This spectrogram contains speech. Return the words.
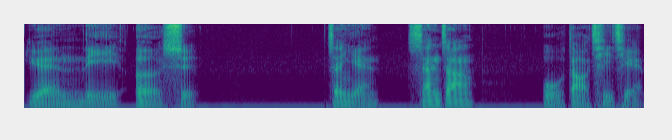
远离恶事。箴言三章五到七节。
